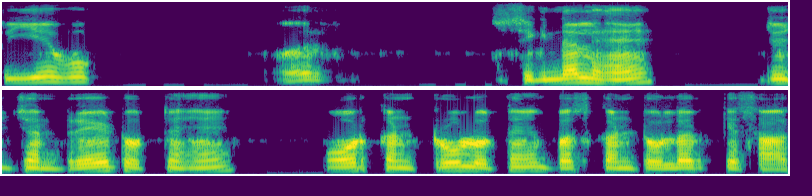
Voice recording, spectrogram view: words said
तो ये वो सिग्नल हैं जो जनरेट होते हैं और कंट्रोल होते हैं बस कंट्रोलर के साथ।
